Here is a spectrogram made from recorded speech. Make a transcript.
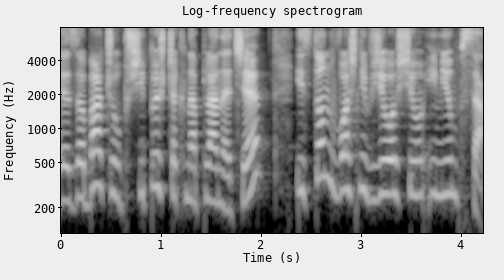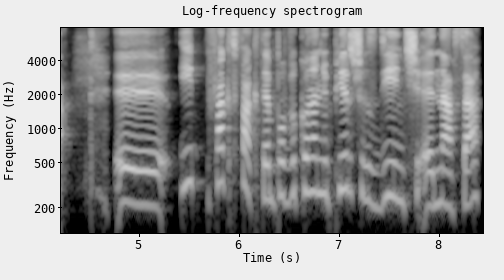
y, zobaczył psipyszczek na planecie i stąd właśnie wzięło się imię psa. I fakt faktem, po wykonaniu pierwszych zdjęć NASA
